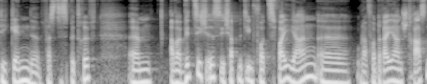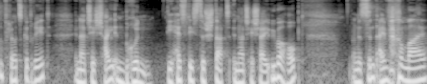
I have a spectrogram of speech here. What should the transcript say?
Legende, was das betrifft. Ähm, aber witzig ist, ich habe mit ihm vor zwei Jahren äh, oder vor drei Jahren Straßenflirts gedreht in der Tschechei in Brünn, die hässlichste Stadt in der Tschechei überhaupt. Und es sind einfach mal,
